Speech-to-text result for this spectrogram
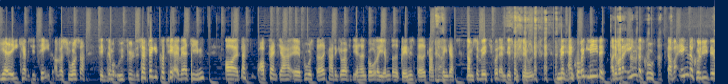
de havde ikke kapacitet og ressourcer til ligesom at udfylde det. Så jeg fik et kvarter i hver time, og øh, der opfandt jeg øh, Bures badekar. Det gjorde jeg, fordi jeg havde en bog derhjemme, der hed Bennys badekar. Så ja. tænkte jeg, Nå, men så vidste jeg, hvordan det skulle se ud. men han kunne ikke lide det, og det var der ingen, der kunne. Der var ingen, der kunne lide det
